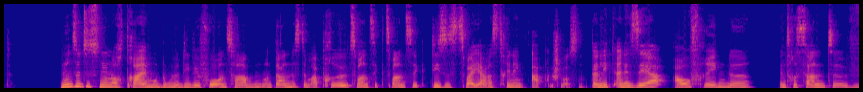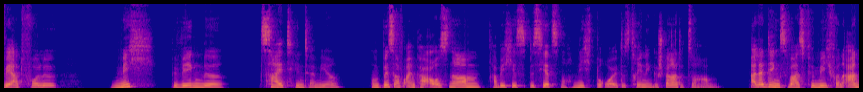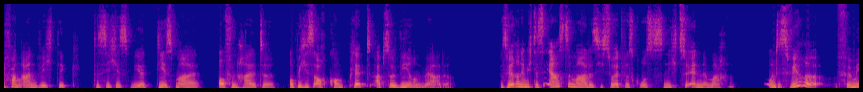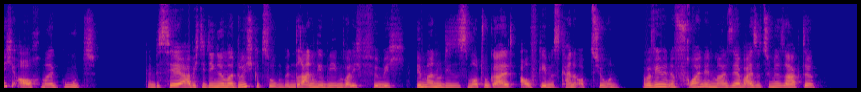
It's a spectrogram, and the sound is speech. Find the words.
Nun sind es nur noch drei Module, die wir vor uns haben und dann ist im April 2020 dieses Zwei-Jahres-Training abgeschlossen. Dann liegt eine sehr aufregende, interessante, wertvolle, mich bewegende Zeit hinter mir. Und bis auf ein paar Ausnahmen habe ich es bis jetzt noch nicht bereut, das Training gestartet zu haben. Allerdings war es für mich von Anfang an wichtig, dass ich es mir diesmal offen halte, ob ich es auch komplett absolvieren werde. Es wäre nämlich das erste Mal, dass ich so etwas Großes nicht zu Ende mache. Und es wäre für mich auch mal gut. Denn bisher habe ich die Dinge immer durchgezogen, bin dran geblieben, weil ich für mich immer nur dieses Motto galt, aufgeben ist keine Option. Aber wie mir eine Freundin mal sehr weise zu mir sagte,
